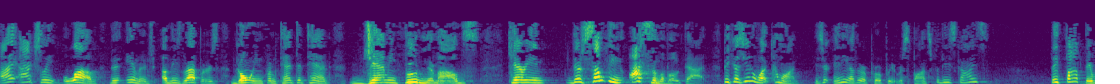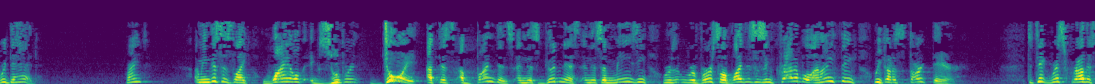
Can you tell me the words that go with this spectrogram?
I actually love the image of these lepers going from tent to tent, jamming food in their mouths, carrying. There's something awesome about that. Because you know what? Come on. Is there any other appropriate response for these guys? They thought they were dead. Right? I mean, this is like wild, exuberant joy at this abundance and this goodness and this amazing re- reversal of life. This is incredible. And I think we got to start there. To take risks for others,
